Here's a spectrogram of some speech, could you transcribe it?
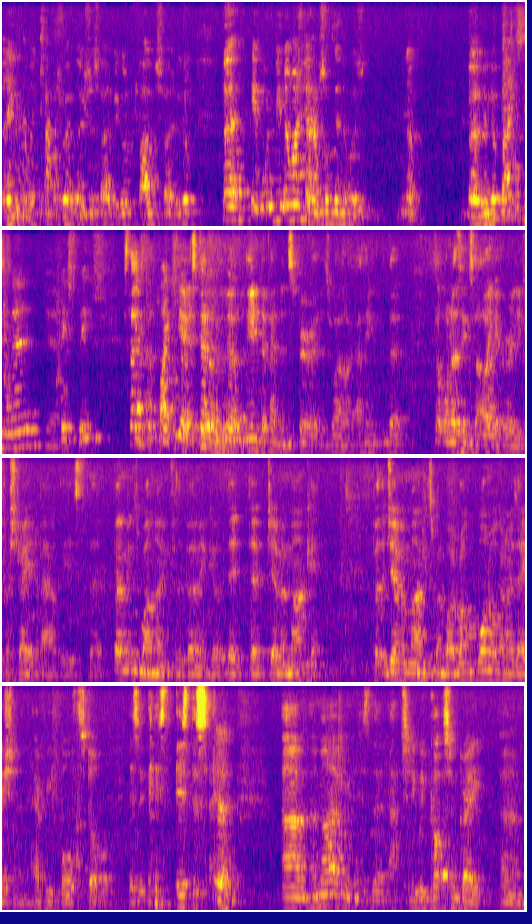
and I mean, Tapas Revolution's supposed to be good, Food's supposed to be good, but it would be nice to have something that was, you know, Birmingham based in there. Yeah. It's, it's, It's definitely, yeah, it's definitely the, the independent spirit as well. I think that, that one of the things that I get really frustrated about is that Birmingham's well known for the Birmingham, the, the German market, but the German market's run by one, one organisation and every fourth store is, is, is the same. Yeah. Um, and my argument is that actually we've got some great um,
